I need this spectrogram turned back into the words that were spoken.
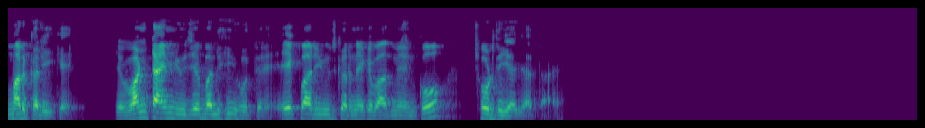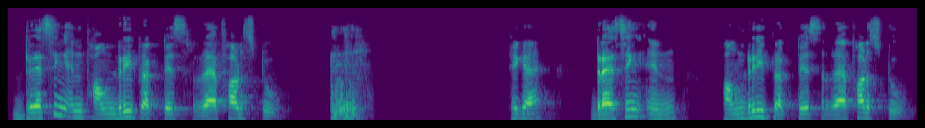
मरकरी के। ये वन टाइम यूजेबल ही होते हैं। एक बार यूज़ करने के बाद में इनको छोड़ दिया जाता है। Dressing in foundry practice refers to. ठीक है? Dressing in foundry practice refers to.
